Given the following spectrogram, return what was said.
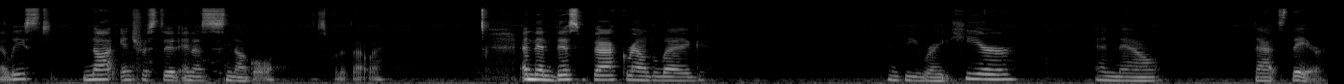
at least not interested in a snuggle. Let's put it that way. And then this background leg can be right here, and now that's there.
